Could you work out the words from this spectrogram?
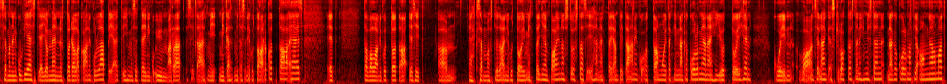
semmoinen niin kuin viesti ei ole mennyt todellakaan niin kuin läpi, että ihmiset ei niin kuin ymmärrä sitä, että mikä, mitä se niin kuin tarkoittaa edes. Et tavallaan niin kuin tota, ja sitten ähm, ehkä semmoista jotain niin kuin toimittajien painostusta siihen, että teidän pitää niin kuin ottaa muitakin näkökulmia näihin juttuihin kuin vaan silleen keskiluokkaisten ihmisten näkökulmat ja ongelmat,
